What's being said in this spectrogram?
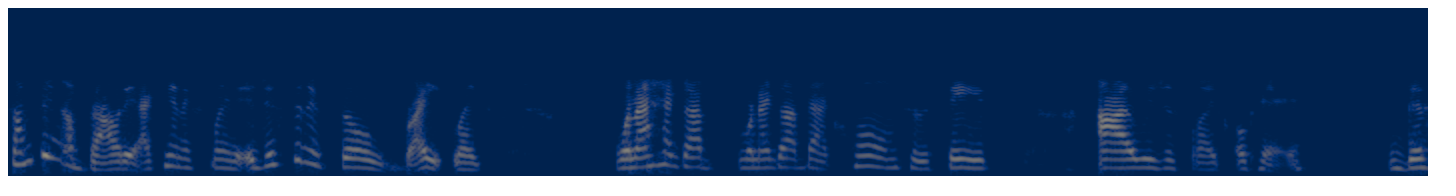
something about it. I can't explain it. It just didn't feel right. Like when I had got when I got back home to the States, I was just like, okay, this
